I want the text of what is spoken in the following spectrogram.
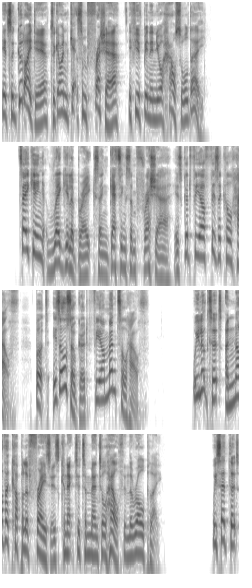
It's a good idea to go and get some fresh air if you've been in your house all day. Taking regular breaks and getting some fresh air is good for your physical health, but is also good for your mental health. We looked at another couple of phrases connected to mental health in the role play. We said that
